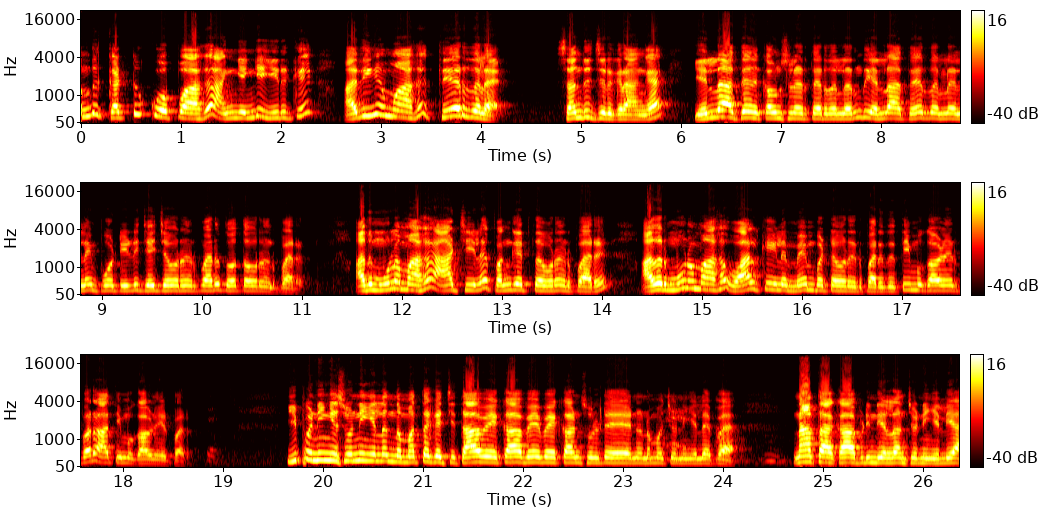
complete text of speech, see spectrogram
வந்து கட்டுக்கோப்பாக அங்கங்கே இருக்கு. அதிகமாக தேர்தலை சந்திச்சிருக்கிறாங்க. எல்லா தே கவுன்சிலர் தேர்தல்லேருந்து எல்லா தேர்தல்லையும் போட்டிட்டு ஜெயிச்சவரும் இருப்பார் தோத்தவரும் இருப்பார். அது மூலமாக ஆட்சியில் பங்கேற்றவரும் இருப்பார். அதன் மூலமாக வாழ்க்கையில் மேம்பட்டவர் இருப்பார். இது திமுகவிலும் இருப்பார் அதிமுகவிலும் இருப்பார். இப்போ நீங்கள் சொன்னீங்கல்ல இந்த மற்ற கட்சி தாவேக்கா வேவேக்கான்னு சொல்லிட்டு என்னென்னமோ சொன்னீங்கல்ல இப்போ? நாத்தாக்கா அப்படின்னு எல்லாம் சொன்னீங்க இல்லையா?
